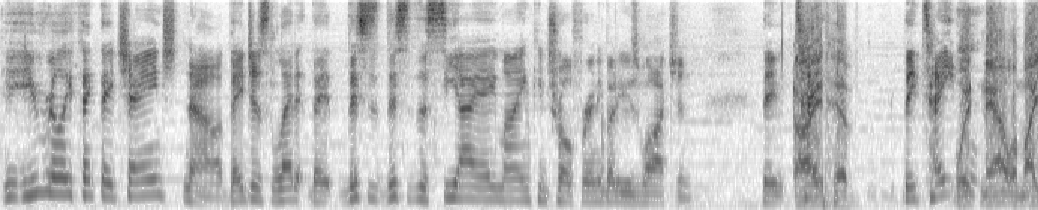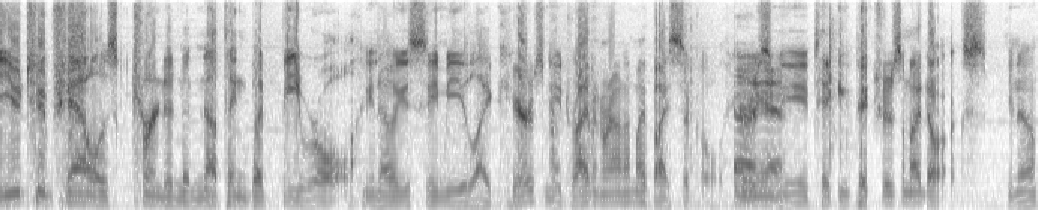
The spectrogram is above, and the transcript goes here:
You- You really think they changed? No, they just let it. They, this is this is the CIA mind control for anybody who's watching. They I have they tighten. with now my YouTube channel is turned into nothing but B-roll. You know, you see me like here's me driving around on my bicycle. Oh, Here's yeah. me taking pictures of my dogs. You know,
